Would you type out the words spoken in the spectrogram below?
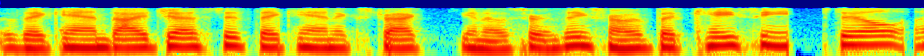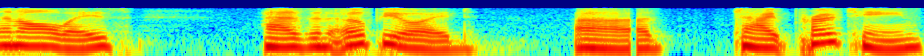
They can digest it, they can extract, you know, certain things from it, but casein still and always has an opioid uh type protein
